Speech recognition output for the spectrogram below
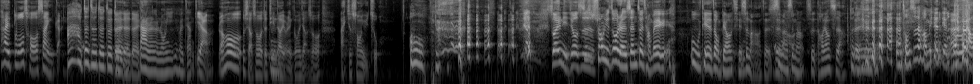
太多愁善感。啊，对对对对对。对对，大人很容易会这样。Yeah，然后小时候我就听到有人跟我讲说，哎，就双鱼座。哦，所以你就是双鱼座，人生最常被。误贴的这种标签是吗？这是吗？是吗？是，好像是啊。对对对，对，我们同事在旁边点头如捣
